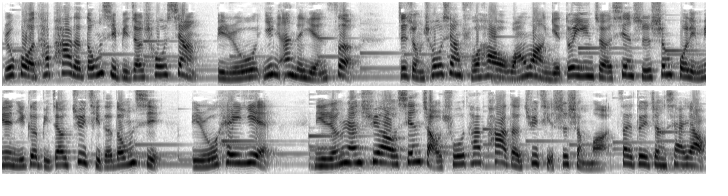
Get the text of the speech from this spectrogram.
如果他怕的东西比较抽象，比如阴暗的颜色，这种抽象符号往往也对应着现实生活里面一个比较具体的东西，比如黑夜。你仍然需要先找出他怕的具体是什么，再对症下药。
